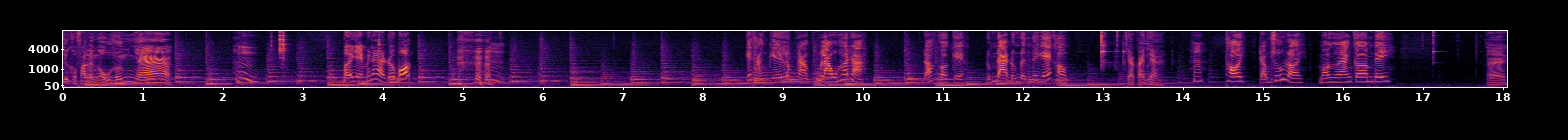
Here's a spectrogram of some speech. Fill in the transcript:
Chứ không phải là ngẫu hứng nha. Ừ. Bởi vậy mới nói là robot. Cái thằng kia lúc nào cũng lâu hết à. Đó coi kìa Đụng đà đụng đỉnh thấy ghét không? Chào cả nhà. Thôi trọng xuống rồi Mọi người ăn cơm đi. Ê.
